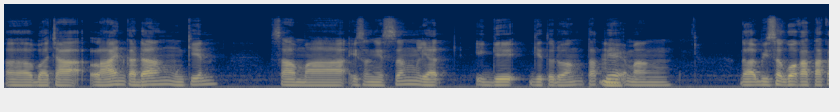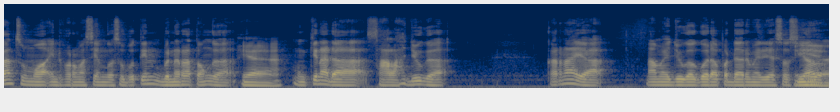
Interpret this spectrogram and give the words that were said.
eh, baca lain kadang mungkin sama iseng-iseng lihat IG gitu doang. Tapi emang nggak bisa gua katakan semua informasi yang gue sebutin bener atau enggak. Ya. Mungkin ada salah juga. Karena ya namanya juga gue dapat dari media sosial Iya.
